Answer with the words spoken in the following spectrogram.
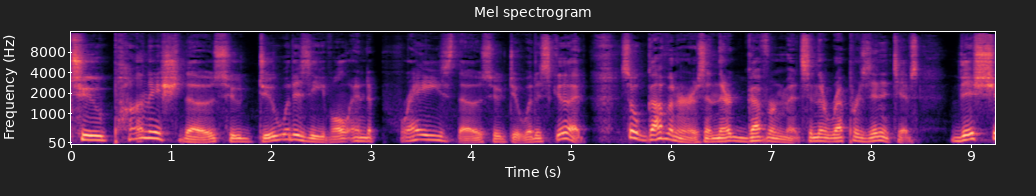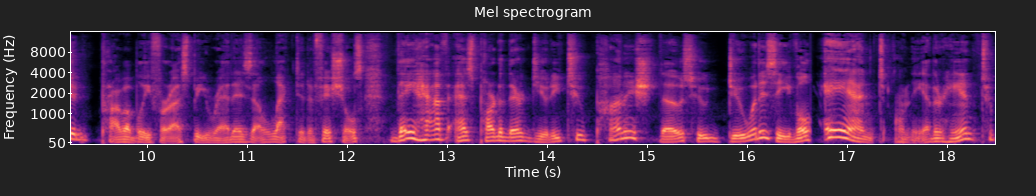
to punish those who do what is evil and to praise those who do what is good. So governors and their governments and their representatives, this should probably for us be read as elected officials. They have as part of their duty to punish those who do what is evil and, on the other hand, to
